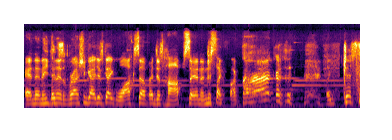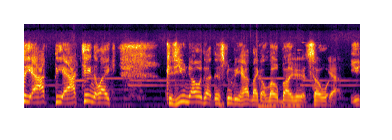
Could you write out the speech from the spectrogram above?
And then he the Russian guy just like walks up and just hops in and just like fuck like Just the act the acting like because you know that this movie had like a low budget, so yeah. you,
